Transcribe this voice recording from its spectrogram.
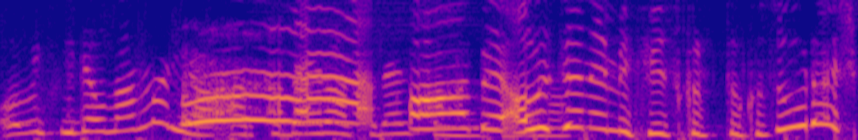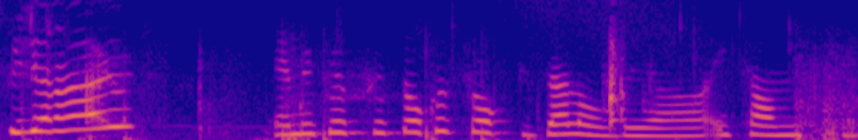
O hile olan var ya arkada en arkadan Abi alacaksın M249'u uğraşmayacaksın abi. M249 çok güzel oldu ya. İyi almışsın.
